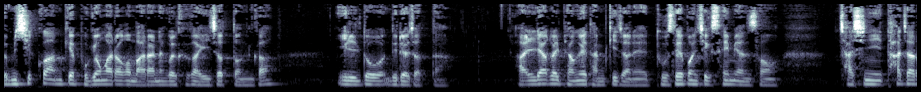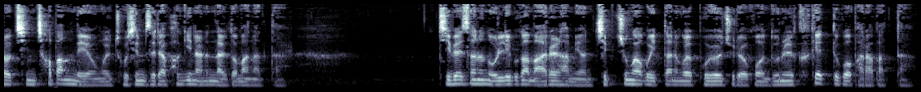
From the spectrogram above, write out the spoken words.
음식과 함께 복용하라고 말하는 걸 그가 잊었던가? 일도 느려졌다. 알약을 병에 담기 전에 두세 번씩 세면서 자신이 타자로 친 처방 내용을 조심스레 확인하는 날도 많았다. 집에서는 올리브가 말을 하면 집중하고 있다는 걸 보여주려고 눈을 크게 뜨고 바라봤다.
